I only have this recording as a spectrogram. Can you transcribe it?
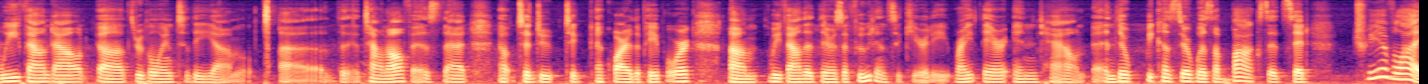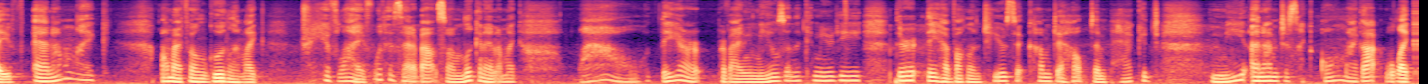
We found out uh, through going to the um, uh, the town office that uh, to do to acquire the paperwork. Um, we found that there's a food insecurity right there in town, and there because there was a box that said "Tree of Life," and I'm like on my phone googling, I'm like "Tree of Life," what is that about? So I'm looking at, it, I'm like wow, they are providing meals in the community. They're, they have volunteers that come to help them package meal, and I'm just like, oh my god, well, like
